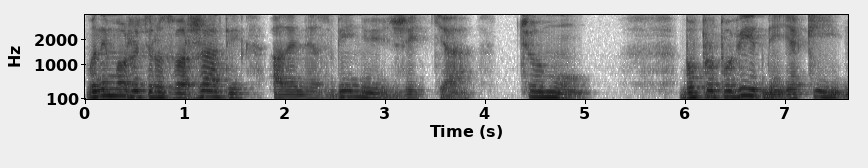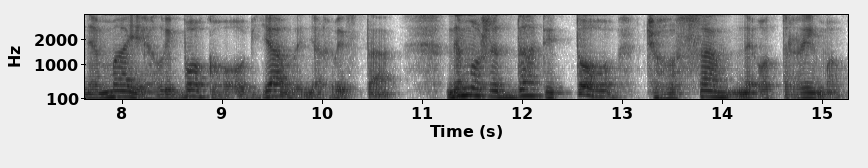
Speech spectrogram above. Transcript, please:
Вони можуть розважати, але не змінюють життя. Чому? Бо проповідний, який не має глибокого об'явлення Христа, не може дати того, чого сам не отримав.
